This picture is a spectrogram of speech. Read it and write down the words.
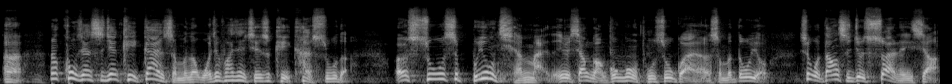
啊，那空闲时间可以干什么呢？我就发现其实是可以看书的，而书是不用钱买的，因为香港公共图书馆啊什么都有，所以我当时就算了一下，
